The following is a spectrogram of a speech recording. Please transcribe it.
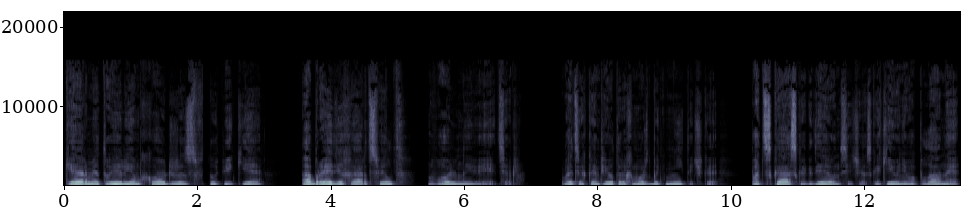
Кермит Уильям Ходжес в тупике, а Брэди Хартсфилд Вольный ветер. В этих компьютерах может быть ниточка, подсказка, где он сейчас, какие у него планы,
